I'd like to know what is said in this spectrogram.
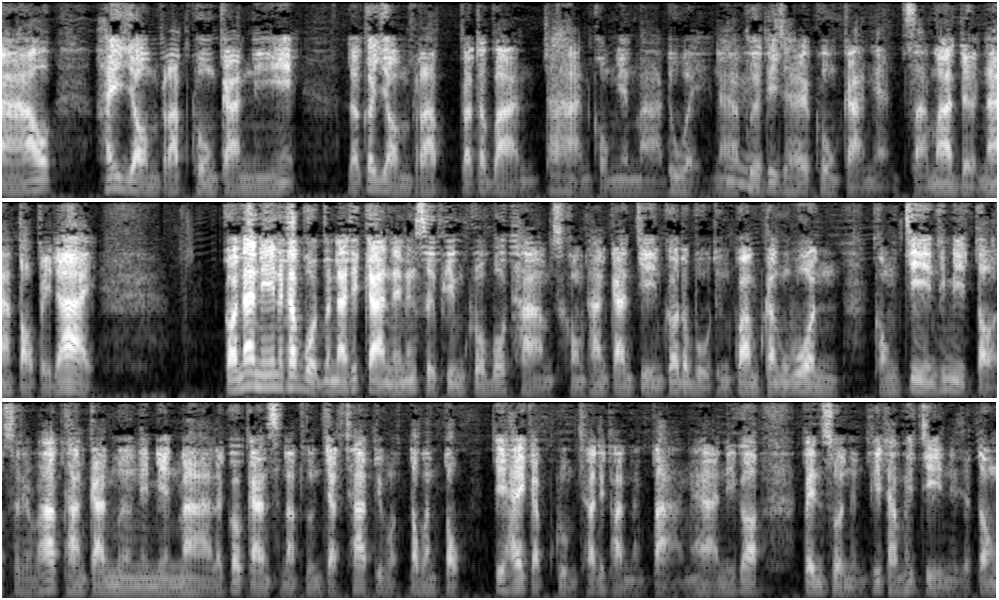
น้าวให้ยอมรับโครงการนี้ แล้วก็ยอมรับรัฐบาลทหารของเมียนมาด้วยนะเพื่อที่จะให้โครงการเนี่ยสามารถเดินหน้าต่อไปได้ ก่อนหน้านี้นะครับบทบรรณาธิการในหนังสือพิมพ์ Global Times ของทางการจีนก็ระบุถึงความกังวลของจีนที่มีต่อสถานภาพทางการเมืองในเมียนมา และก็การสนับสนุนจากชาติตะวันตกที่ให้กับกลุ่มชาติพันธุ์ต่างๆนะฮะอันนี้ก็เป็นส่วนหนึ่งที่ทำให้จีนเนี่ยจะต้อง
